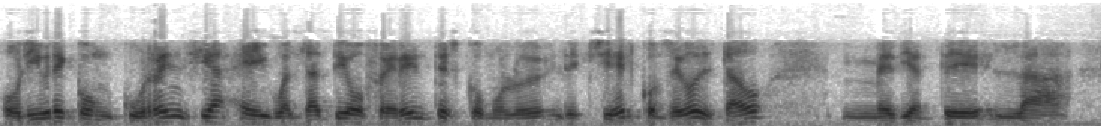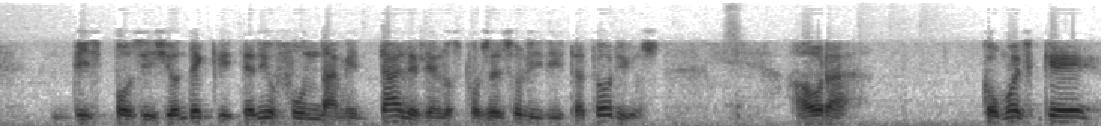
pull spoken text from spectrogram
o libre concurrencia e igualdad de oferentes como lo exige el Consejo de Estado mediante la disposición de criterios fundamentales en los procesos licitatorios. Ahora, ¿Cómo es que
